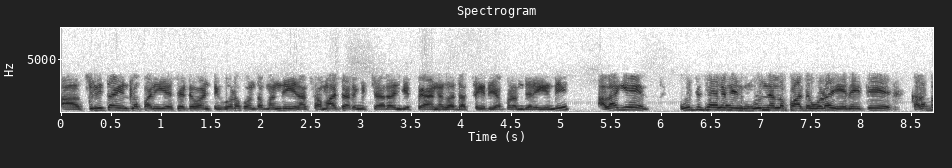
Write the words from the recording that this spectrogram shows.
ఆ సునీత ఇంట్లో పని చేసేటువంటి కూడా కొంతమంది నాకు సమాచారం ఇచ్చారని చెప్పి ఆయన దస్తగిరి చెప్పడం జరిగింది. అలాగే పూర్తి స్థాయిలో నేను మూడు నెలల పాటు కూడా ఏదైతే కడప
